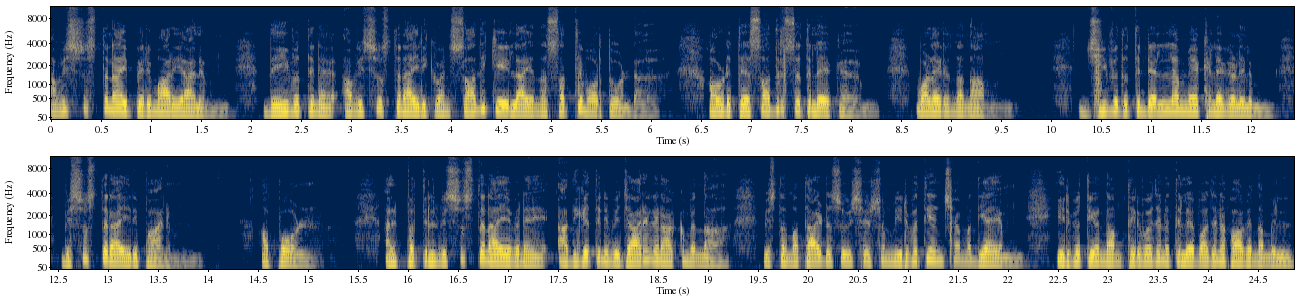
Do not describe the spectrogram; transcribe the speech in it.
അവിശ്വസ്തനായി പെരുമാറിയാലും ദൈവത്തിന് അവിശ്വസ്തനായിരിക്കുവാൻ സാധിക്കുകയില്ല എന്ന സത്യമോർത്തുകൊണ്ട് അവിടുത്തെ സദൃശ്യത്തിലേക്ക് വളരുന്ന നാം ജീവിതത്തിന്റെ എല്ലാ മേഖലകളിലും വിശ്വസ്തരായിരിക്കാനും അപ്പോൾ അല്പത്തിൽ വിശ്വസ്തനായവനെ അധികത്തിന് വിചാരകനാക്കുമെന്ന വിശുദ്ധ സുവിശേഷം ഇരുപത്തിയഞ്ചാം അധ്യായം ഇരുപത്തിയൊന്നാം തിരുവചനത്തിലെ വചനഭാഗം തമ്മിൽ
